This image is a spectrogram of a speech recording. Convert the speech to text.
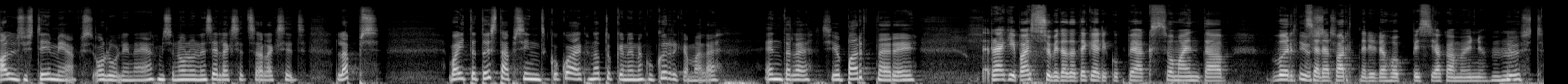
allsüsteemi jaoks oluline, jah, mis on oluline selleks, et sa oleksid laps, vaid ta tõstab sind kogu aeg natukene nagu kõrgemale endale siia partneri. räägib asju, mida ta tegelikult peaks omaenda võrdsele just. partnerile hoopis jagama, on ju mm. -hmm. just,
